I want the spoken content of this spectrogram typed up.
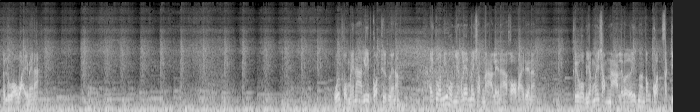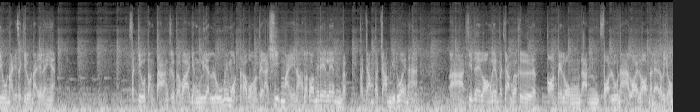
ไม่รู้ว่าไหวไหมนะโอ้ยผมไม่น่ารีบกดถึกเลยนะไอตัวนี้ผมยังเล่นไม่ชำนาญเลยนะขออภัยด้วยนะ คือผมยังไม่ชำนาญเลยว่าเอ้ยมันต้องกดสกิลไหนสกิลไหนอะไรเงี้ย สกิลต่างๆ คือแบบว่ายังเรียนรู้ไม่หมดนะครับผมมันเป็นอาชีพใหม่เนาะแล้วก็ไม่ได้เล่นแบบประจำประจำอยู่ด้วยนะฮะอ่าที่ได้ลองเล่นประจำก็คือตอนไปลงดันฟอร์ดลูน่าร้อยรอบนั่นแหละท่านผู้ชม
